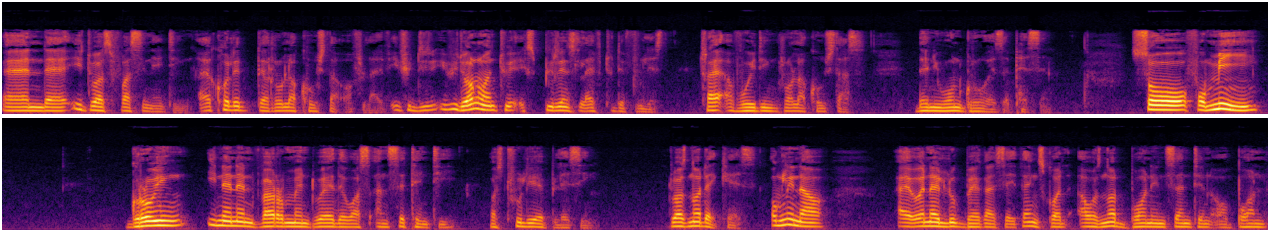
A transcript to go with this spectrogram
And uh, it was fascinating. I call it the roller coaster of life. If you, do, if you don't want to experience life to the fullest, try avoiding roller coasters. Then you won't grow as a person. So for me, growing in an environment where there was uncertainty was truly a blessing. It was not a curse. Only now I, when I look back, I say, thanks God, I was not born in Sandton or born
